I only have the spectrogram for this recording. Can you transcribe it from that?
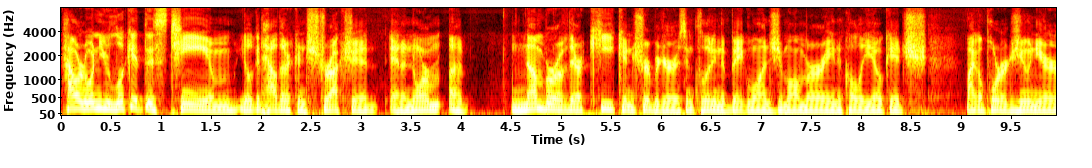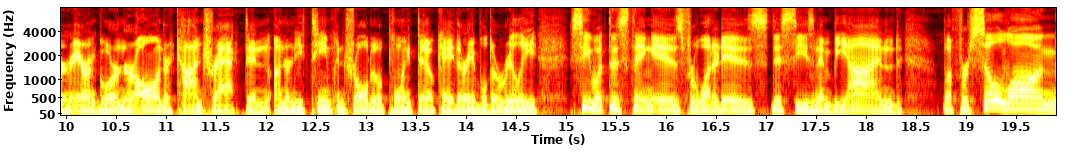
Howard, when you look at this team, you look at how they're constructed and a, norm, a number of their key contributors, including the big ones, Jamal Murray, Nikola Jokic, Michael Porter Jr., Aaron Gordon are all under contract and underneath team control to a point that, okay, they're able to really see what this thing is for what it is this season and beyond. But for so long,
